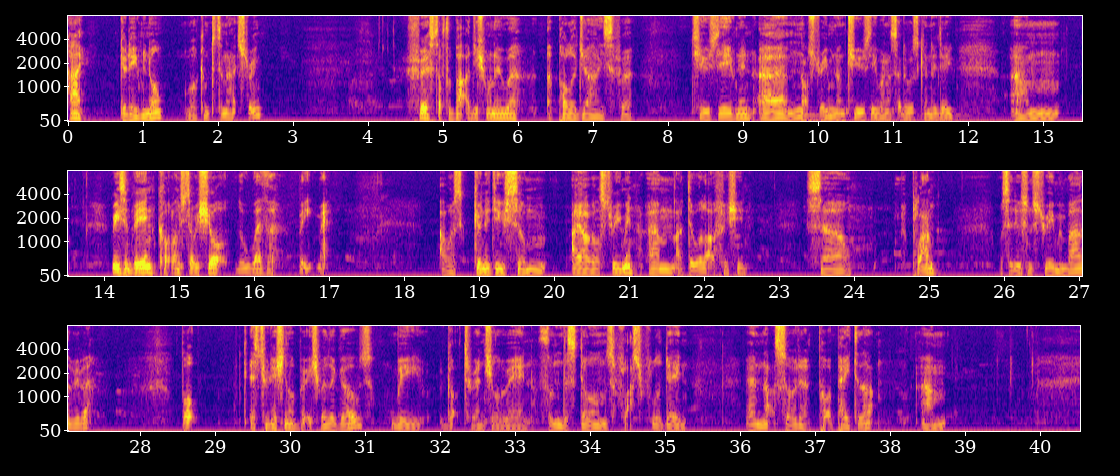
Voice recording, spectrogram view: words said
Hi, good evening all. Welcome to tonight's stream. First off the bat, I just want to uh, apologise for Tuesday evening. Um, not streaming on Tuesday when I said I was going to do. Um, reason being, cut long story short, the weather beat me. I was going to do some IRL streaming. Um, I do a lot of fishing, so the plan was to do some streaming by the river. But as traditional British weather goes, we got torrential rain, thunderstorms, flash flooding, and that sort of put a pay to that. Um,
